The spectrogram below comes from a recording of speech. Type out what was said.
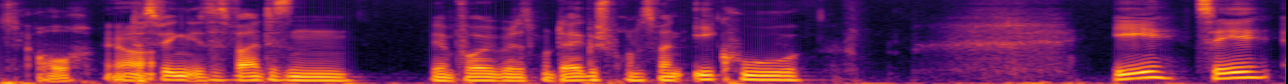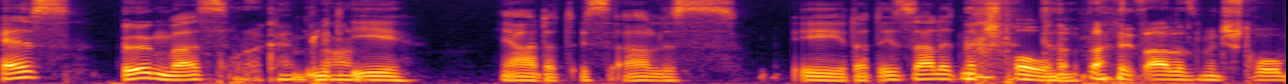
Ich auch. Ja. Deswegen ist es war diesen, wir haben vorher über das Modell gesprochen, es war ein EQ E, C, S, irgendwas Oder kein mit Plan. E. Ja, das ist alles E, das ist alles mit Strom. Dann ist alles mit Strom.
